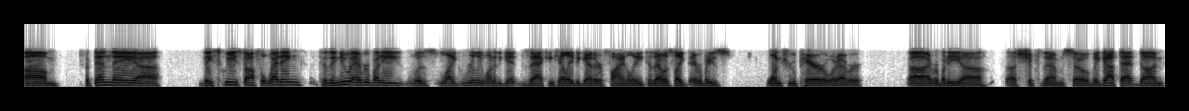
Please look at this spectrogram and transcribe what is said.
Um, but then they uh, they squeezed off a wedding because they knew everybody was like really wanted to get Zach and Kelly together finally because that was like everybody's one true pair or whatever. Uh, everybody uh, uh, shipped them, so they got that done.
